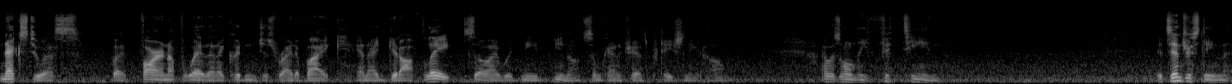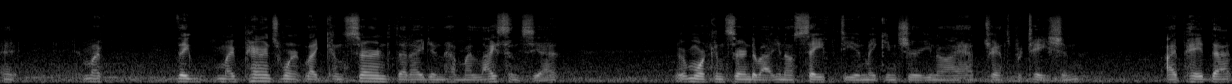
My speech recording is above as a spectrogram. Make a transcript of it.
next to us but far enough away that I couldn't just ride a bike and I'd get off late, so I would need, you know, some kind of transportation to get home. I was only 15. It's interesting. Uh, my they my parents weren't like concerned that I didn't have my license yet. They were more concerned about, you know, safety and making sure, you know, I had transportation. I paid that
